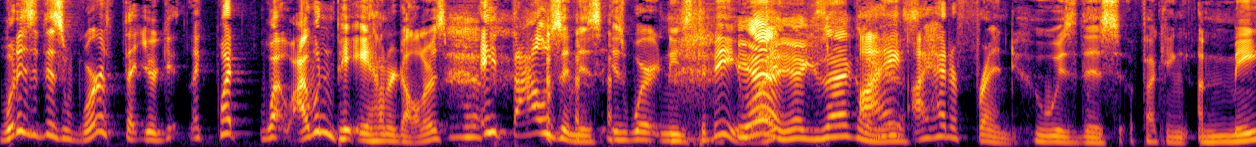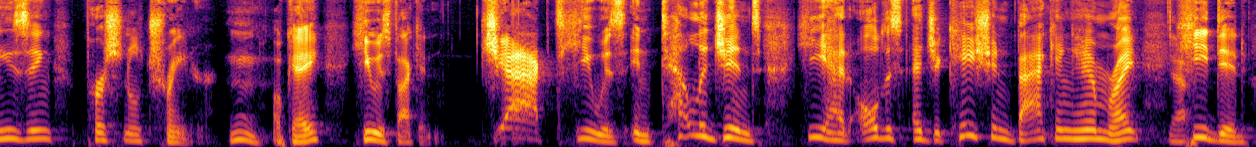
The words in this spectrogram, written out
what is this worth that you're get, like? What? What? I wouldn't pay eight hundred dollars. Eight thousand is is where it needs to be. Yeah, right? yeah, exactly. I It's- I had a friend who was this fucking amazing personal trainer. Hmm. Okay, he was fucking jacked. He was intelligent. He had all this education backing him. Right. Yeah. He did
